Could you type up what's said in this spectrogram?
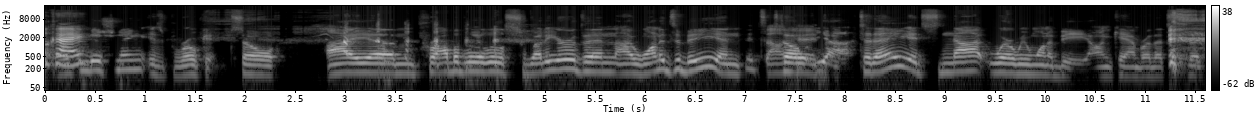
okay. air conditioning is broken. So I am probably a little sweatier than I wanted to be, and so good. yeah, today it's not where we want to be on camera. That's that's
